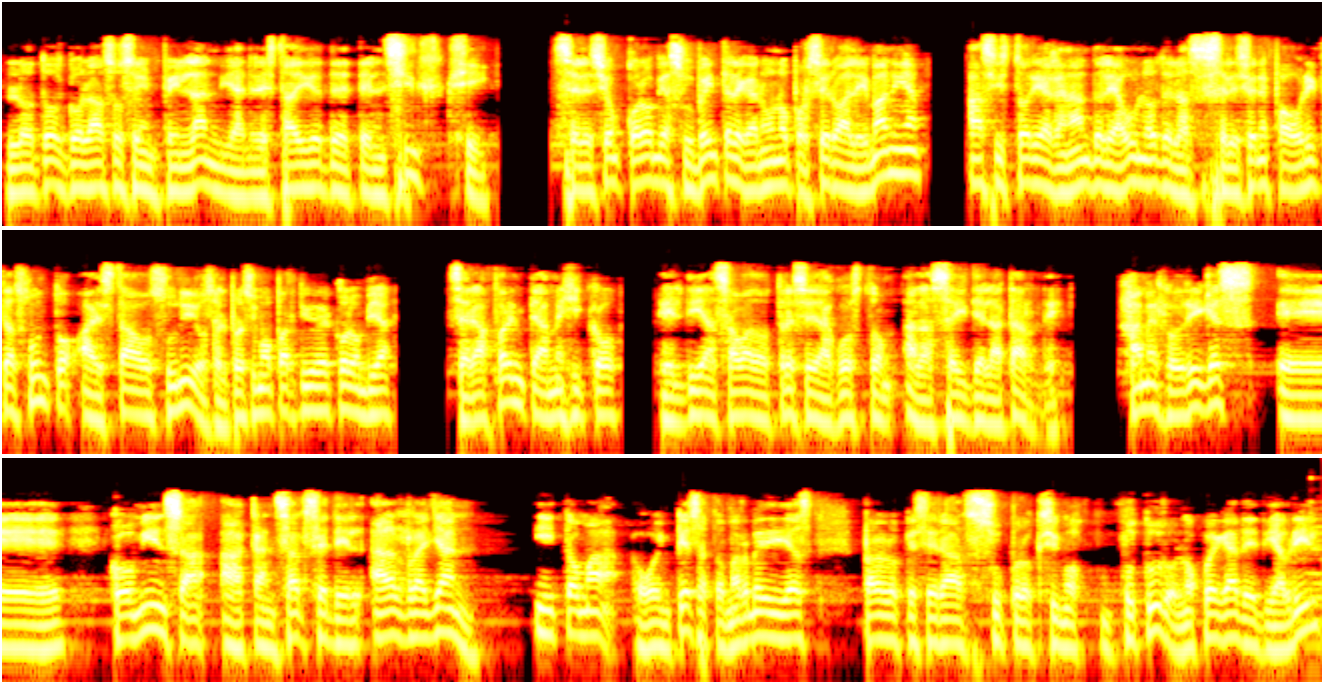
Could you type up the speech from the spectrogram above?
los dos golazos en Finlandia en el estadio de Helsinki. Selección Colombia sub-20 le ganó 1 por 0 a Alemania. Hace historia ganándole a uno de las selecciones favoritas junto a Estados Unidos. El próximo partido de Colombia será frente a México el día sábado 13 de agosto a las 6 de la tarde. James Rodríguez eh, comienza a cansarse del Al Rayyan y toma o empieza a tomar medidas para lo que será su próximo futuro. No juega desde abril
